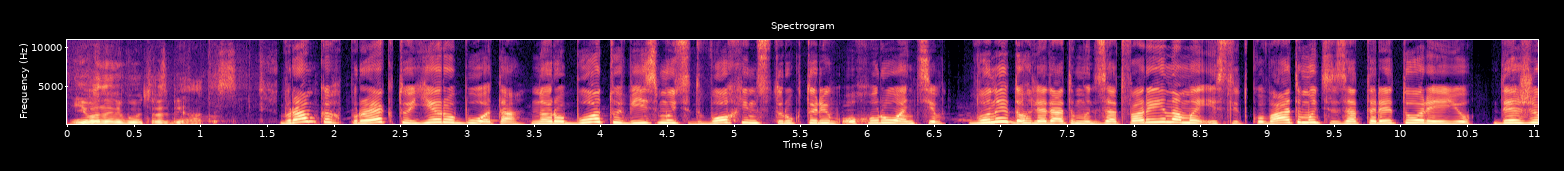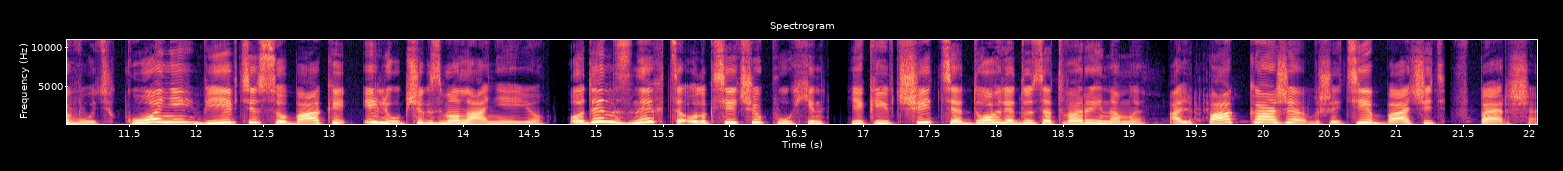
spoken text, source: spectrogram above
і вони не будуть розбігатися. В рамках проекту є робота. На роботу візьмуть двох інструкторів-охоронців. Вони доглядатимуть за тваринами і слідкуватимуть за територією, де живуть коні, вівці, собаки і любчик з Меланією. Один з них це Олексій Чепухін, який вчиться догляду за тваринами. Альпак каже, в житті бачить вперше.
